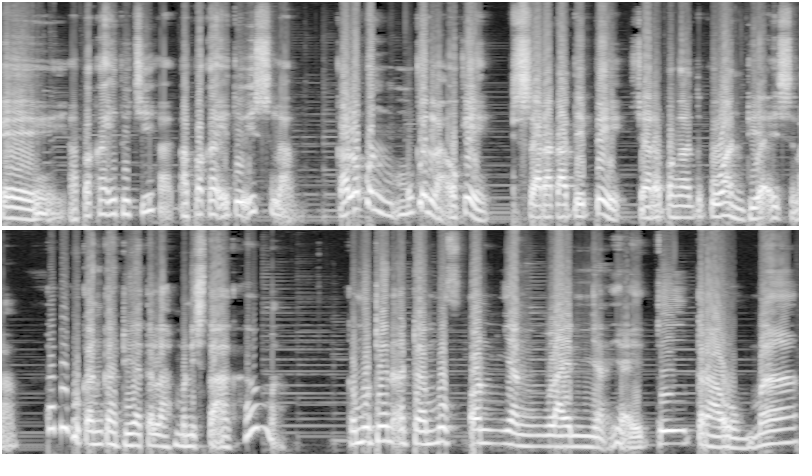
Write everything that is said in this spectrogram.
Eh apakah itu jihad? Apakah itu Islam? Kalaupun mungkin lah oke okay, secara KTP secara pengakuan dia Islam. Tapi bukankah dia telah menista agama? Kemudian ada move on yang lainnya yaitu trauma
